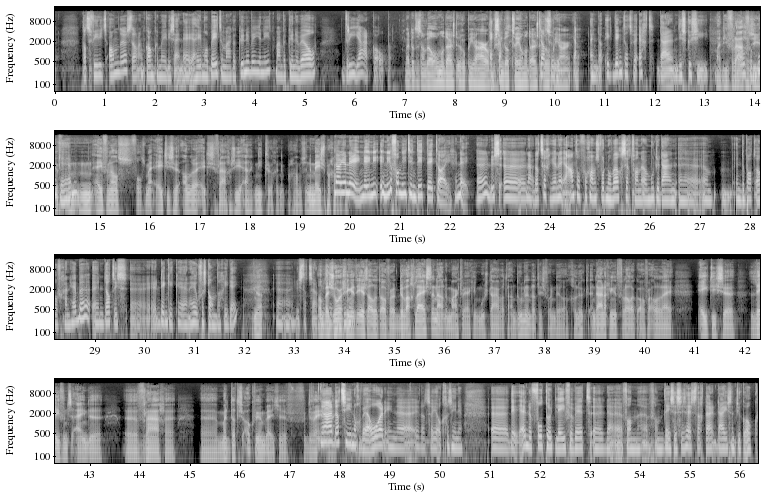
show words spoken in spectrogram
dat is weer iets anders dan een kankermedicijn. Nee, helemaal beter maken kunnen we je niet, maar we kunnen wel drie jaar kopen. Maar dat is dan wel 100.000 euro per jaar of misschien wel 200.000 euro per jaar. Ja. En dat, ik denk dat we echt daar een discussie Maar die vragen zie je, hebben. evenals volgens mij ethische, andere ethische vragen, zie je eigenlijk niet terug in de programma's, in de meeste programma's. Nou ja, nee, nee in ieder geval niet in dit detail. Nee. Hè? Dus uh, nou, dat zeg ik. In een aantal programma's wordt nog wel gezegd van uh, we moeten daar een, uh, een, debat over gaan hebben. En dat is denk ik een heel verstandig idee. Ja. dus dat zou Want bij zorg ging het eerst altijd over de wachtlijsten. Nou, de marktwerking moest daar wat aan doen en dat is voor een deel ook gelukt. En daarna ging het vooral ook over allerlei ethische levenseinde uh, vragen. Uh, maar dat is ook weer een beetje verdwenen. Ja, dat zie je nog wel hoor. In, uh, dat zou je ook gezien hebben. Uh, de, en de voltooid levenwet van, van D66, daar, daar is natuurlijk ook,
